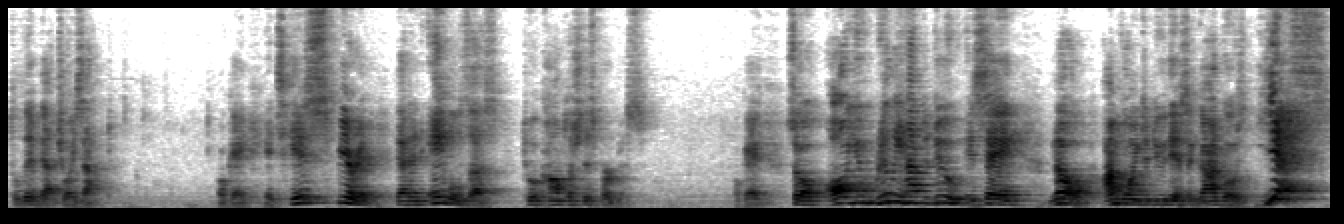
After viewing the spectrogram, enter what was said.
to live that choice out. Okay? It's His Spirit that enables us to accomplish this purpose. Okay? So all you really have to do is say, no, I'm going to do this. And God goes, yes!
